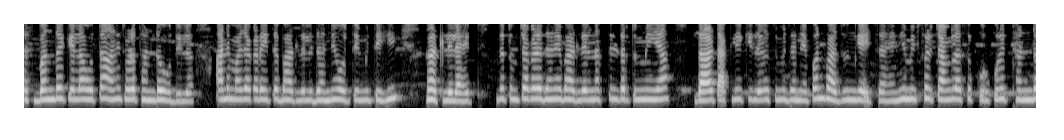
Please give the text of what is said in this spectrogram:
गॅस बंद केला होता आणि थोडं थंड होऊ दिलं. आणि माझ्याकडे इथे भाजलेले धने होते मी तेही घातलेले आहेत. जर तुमच्याकडे धने भाजलेले नसतील तर तुम्ही या. डाळ टाकली की लगेच तुम्ही धने पण भाजून घ्यायचं आहे. हे मिक्सर चांगलं असं कुरकुरीत थंड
